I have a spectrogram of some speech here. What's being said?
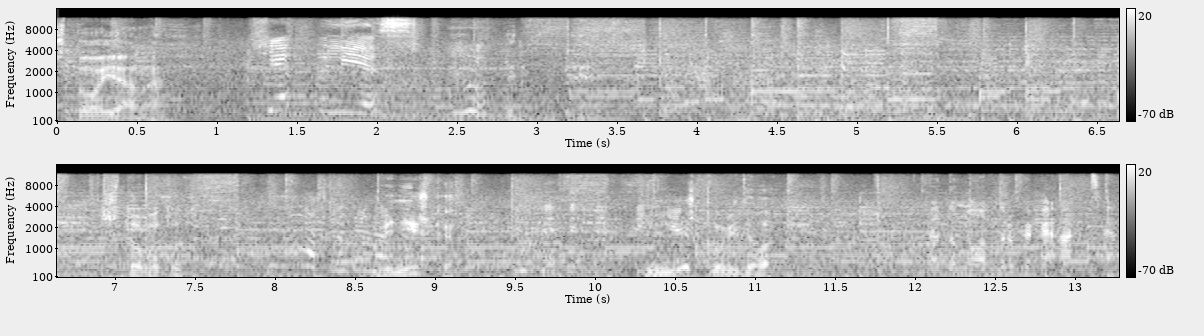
Что, Яна? Чек лес. Что вы тут? Винишка? Винишку увидела? Я думала, вдруг какая акция.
